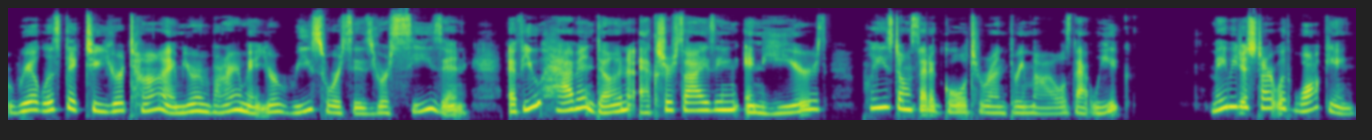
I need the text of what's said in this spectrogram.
realistic to your time, your environment, your resources, your season. If you haven't done exercising in years, please don't set a goal to run three miles that week. Maybe just start with walking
